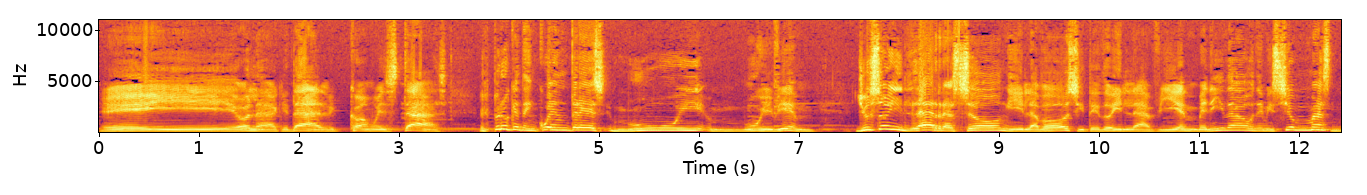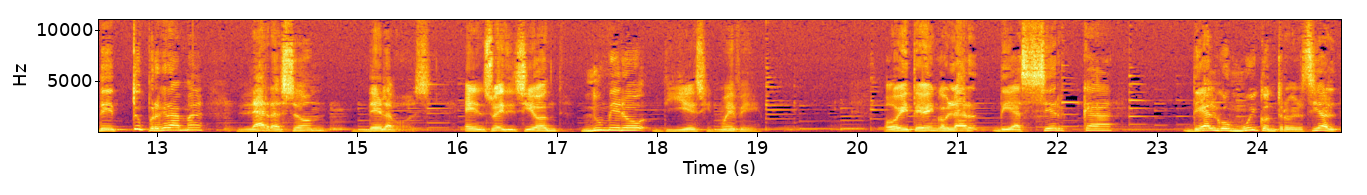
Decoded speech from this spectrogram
hola, ¿qué tal? ¿Cómo estás? Espero que te encuentres muy, muy bien. Yo soy La Razón y la Voz y te doy la bienvenida a una emisión más de tu programa La Razón de la Voz, en su edición número 19. Hoy te vengo a hablar de acerca de algo muy controversial,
